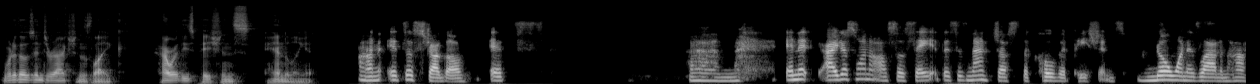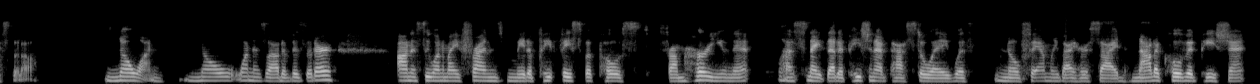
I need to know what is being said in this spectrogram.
what are those interactions like how are these patients handling it on it's a struggle. It's um and it i just want to also say this is not just the covid patients. No one is allowed in the hospital. No one. No one is allowed a visitor. Honestly one of my friends made a facebook post from her unit last night that a patient had passed away with no family by her side. Not a covid patient.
